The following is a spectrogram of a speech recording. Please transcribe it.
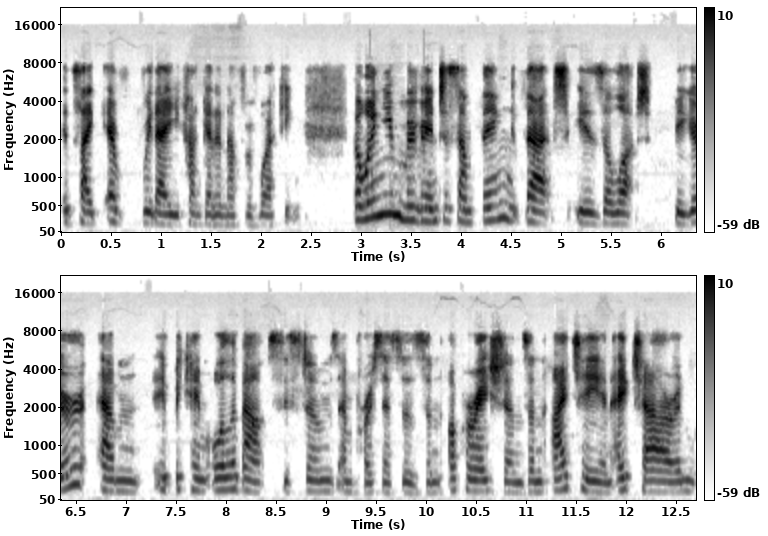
it's like every day you can't get enough of working. But when you move into something that is a lot bigger, um, it became all about systems and processes and operations and IT and HR and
